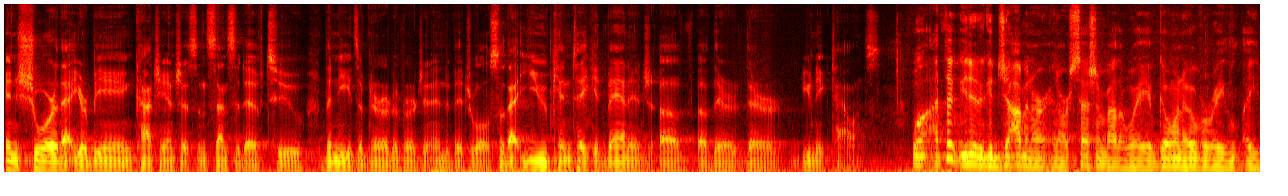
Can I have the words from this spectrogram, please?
ensure that you're being conscientious and sensitive to the needs of neurodivergent individuals so that you can take advantage of, of their, their unique talents. Well, I think you did a good job in our in our session, by the way, of going over a, a,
